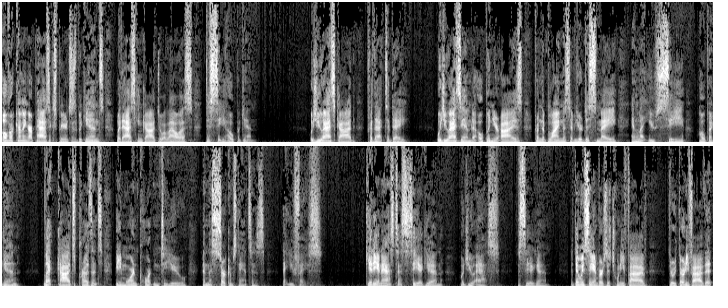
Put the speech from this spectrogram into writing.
Overcoming our past experiences begins with asking God to allow us to see hope again. Would you ask God for that today? Would you ask Him to open your eyes from the blindness of your dismay and let you see hope again? Let God's presence be more important to you than the circumstances that you face. Gideon asked to see again. what you asked to see again? But then we see in verses 25 through 35 that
